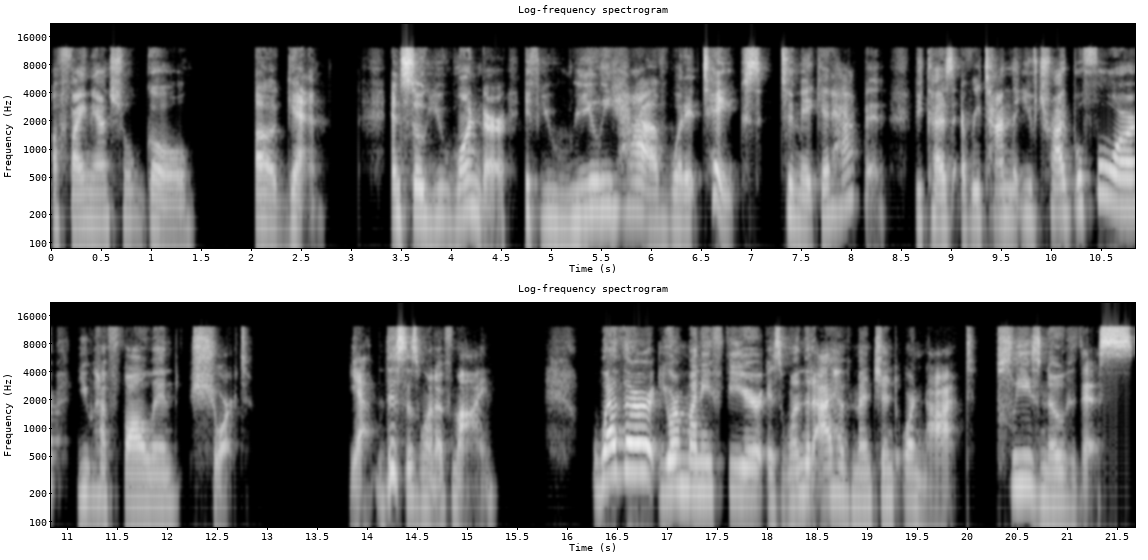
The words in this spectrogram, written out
a financial goal again? And so you wonder if you really have what it takes to make it happen because every time that you've tried before, you have fallen short. Yeah, this is one of mine. Whether your money fear is one that I have mentioned or not, please know this.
